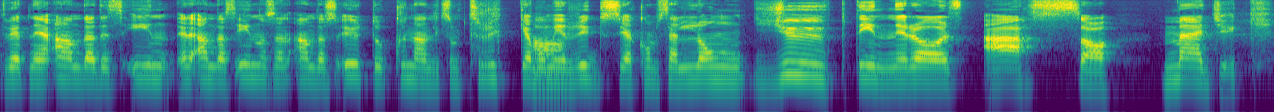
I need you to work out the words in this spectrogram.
du vet när jag andades in, eller andas in och sen andas ut. Då kunde han liksom trycka på min rygg så jag kom så här långt, djupt in i rörelse. Alltså, magic.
